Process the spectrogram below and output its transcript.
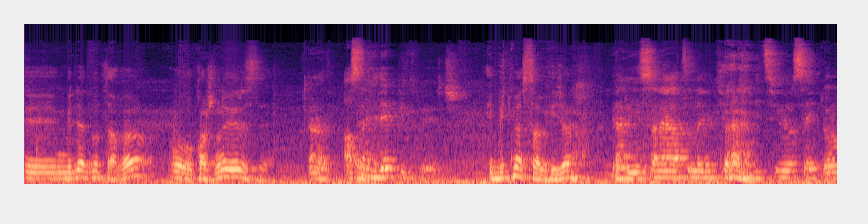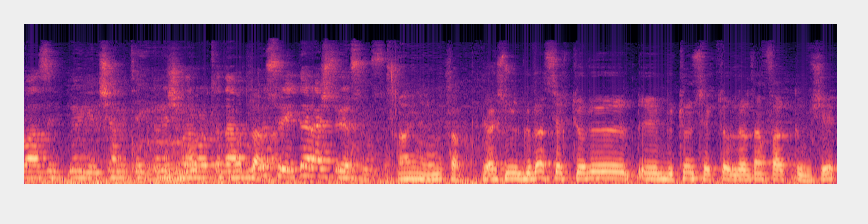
e, millet mutlaka o karşılığını verir size. Evet, aslında hedef bitmiyor hiç. E, bitmez tabii ki canım. Yani insan hayatında bitiyor, bitmiyor, sektör bazlı bitmiyor, gelişen bir teknoloji var ortada. Bunları Mutlaka. sürekli araştırıyorsunuz. Aynen mutlaka. Ya şimdi gıda sektörü e, bütün sektörlerden farklı bir şey.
